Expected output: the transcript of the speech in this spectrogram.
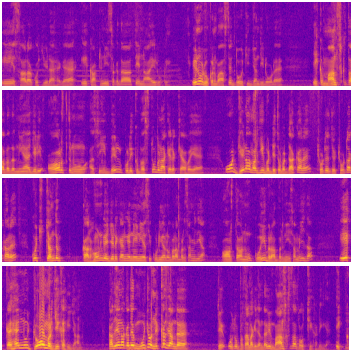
ਇਹ ਸਾਰਾ ਕੁਝ ਜਿਹੜਾ ਹੈਗਾ, ਇਹ ਘਟ ਨਹੀਂ ਸਕਦਾ ਤੇ ਨਾ ਹੀ ਰੁਕੇ। ਇਹਨੂੰ ਰੁਕਣ ਵਾਸਤੇ ਦੋ ਚੀਜ਼ਾਂ ਦੀ ਲੋੜ ਹੈ। ਇੱਕ ਮਾਨਸਿਕਤਾ ਬਦਲਣੀ ਹੈ, ਜਿਹੜੀ ਔਰਤ ਨੂੰ ਅਸੀਂ ਬਿਲਕੁਲ ਇੱਕ ਵਸਤੂ ਬਣਾ ਕੇ ਰੱਖਿਆ ਹੋਇਆ ਹੈ। ਉਹ ਜਿਹੜਾ ਮਰਜ਼ੀ ਵੱਡੇ ਤੋਂ ਵੱਡਾ ਘਰ ਹੈ, ਛੋਟੇ ਤੋਂ ਛੋਟਾ ਘਰ ਹੈ ਕੁਝ ਚੰਦ ਘਰ ਹੋਣਗੇ ਜਿਹੜੇ ਕਹਿਣਗੇ ਨਹੀਂ ਨਹੀਂ ਅਸੀਂ ਕੁੜੀਆਂ ਨੂੰ ਬਰਾਬਰ ਸਮਝਦੇ ਹਾਂ ਔਰਤਾਂ ਨੂੰ ਕੋਈ ਬਰਾਬਰ ਨਹੀਂ ਸਮਝਦਾ। ਇਹ ਕਹਿਣ ਨੂੰ ਜੋ ਮਰਜ਼ੀ ਕਹੀ ਜਾਣ। ਕਦੇ ਨਾ ਕਦੇ ਮੂੰਹ ਚੋਂ ਨਿਕਲ ਜਾਂਦਾ ਹੈ ਤੇ ਉਹ ਤੋਂ ਪਤਾ ਲੱਗ ਜਾਂਦਾ ਵੀ ਮਾਨਸਿਕਤਾ ਤਾਂ ਉੱਥੇ ਖੜੀ ਹੈ ਇੱਕ।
